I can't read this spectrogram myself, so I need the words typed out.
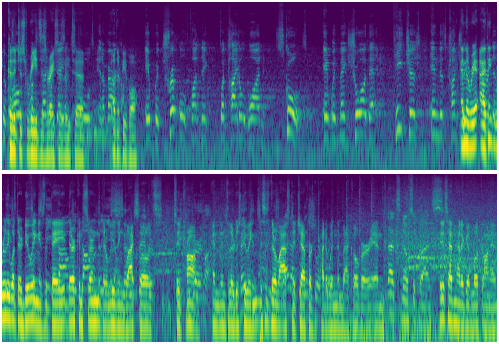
because it just reads as racism to other people. It would triple funding for Title I schools. It would make sure that teachers in this country. And the rea- I think really what they're doing is that they they're concerned that they're losing black votes to Trump, and then so they're just doing this is their last ditch effort to try to win them back over, and That's no surprise. they just haven't had a good look on it.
